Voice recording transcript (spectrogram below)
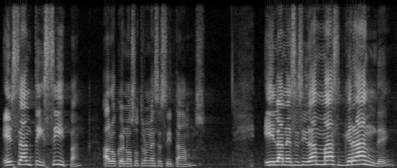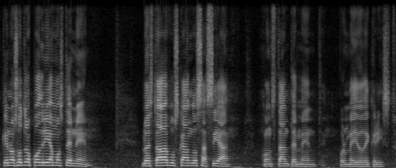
Él se anticipa a lo que nosotros necesitamos. Y la necesidad más grande que nosotros podríamos tener, lo estaba buscando saciar constantemente por medio de Cristo.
